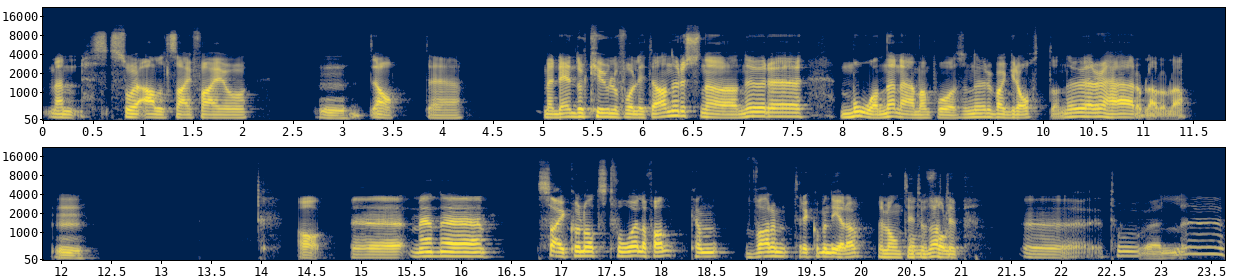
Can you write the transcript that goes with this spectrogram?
men så är all sci-fi och Mm. ja, det, men det är ändå kul att få lite, ja nu är det snö, nu är det månen är man på, så nu är det bara grått och nu är det här och bla bla bla. Mm. Ja, eh, men eh, Psychonauts 2 i alla fall kan varmt rekommendera. Hur lång tid tog det folk- typ? Eh, tog väl eh,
